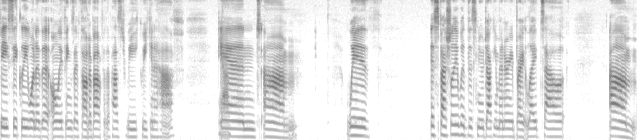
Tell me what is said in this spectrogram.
basically one of the only things I've thought about for the past week, week and a half. Yeah. And um, with, especially with this new documentary, Bright Lights Out, um,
